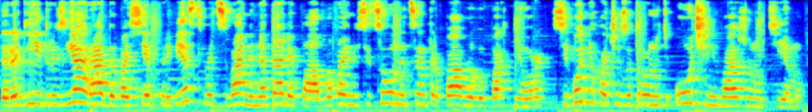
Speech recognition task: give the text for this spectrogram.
Дорогие друзья, рада вас всех приветствовать. С вами Наталья Павлова, инвестиционный центр Павловы партнеры. Сегодня хочу затронуть очень важную тему.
